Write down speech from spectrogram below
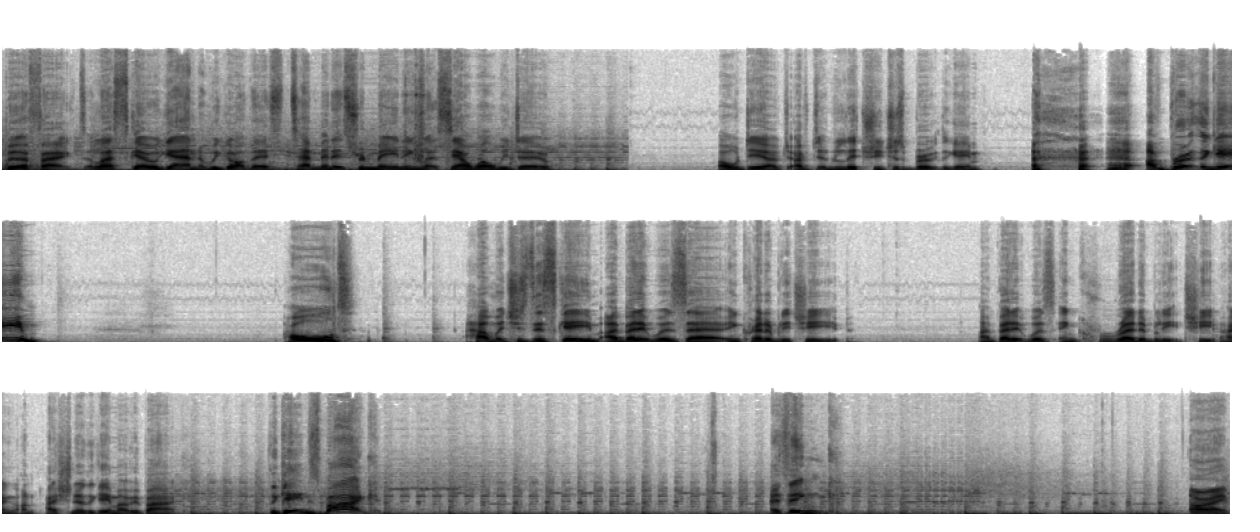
Perfect. Let's go again. We got this. Ten minutes remaining. Let's see how well we do. Oh dear, I've, I've literally just broke the game. I've broke the game! Hold! How much is this game? I bet it was uh, incredibly cheap. I bet it was incredibly cheap. Hang on. I actually, no, the game might be back. The game's back! I think. Alright.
